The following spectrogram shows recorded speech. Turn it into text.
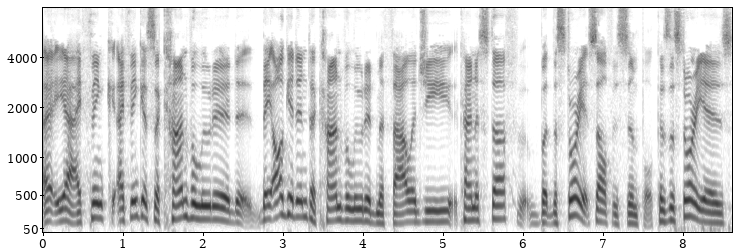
uh, yeah i think i think it's a convoluted they all get into convoluted mythology kind of stuff but the story itself is simple because the story is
